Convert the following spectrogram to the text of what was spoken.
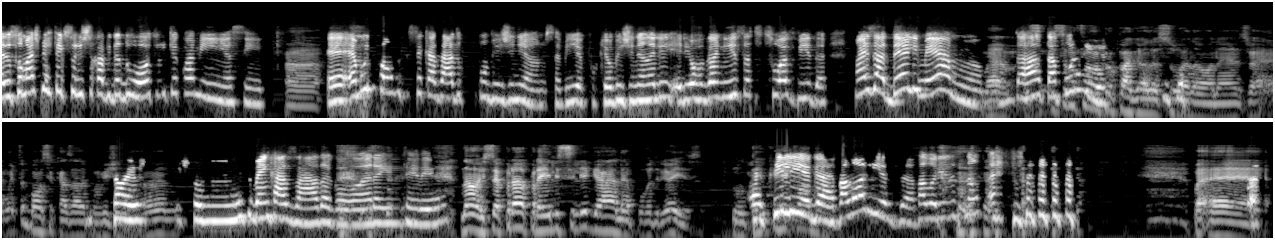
Mas eu sou mais perfeccionista com a vida do outro do que com a minha, assim. Ah. É, é, muito bom ser casado com um virginiano, sabia? Porque o virginiano, ele, ele organiza a sua vida. Mas a dele mesmo, Mas, tá, isso, tá isso por não aí. Não foi propaganda sua, não, né? É muito bom ser casado com um virginiano. Não, eu estou muito bem casada agora, entendeu? Não, isso é pra, pra ele se ligar, né, pro Rodrigo, é isso. É, se liga, valoriza. Valoriza se não... é,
